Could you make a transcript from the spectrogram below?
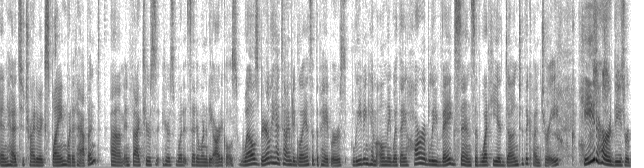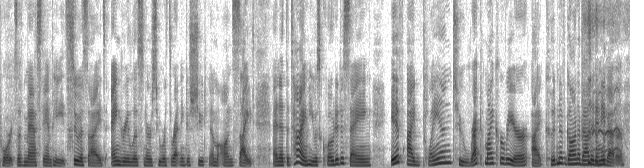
and had to try to explain what had happened. Um, in fact, here's here's what it said in one of the articles. Welles barely had time to glance at the papers, leaving him only with a horribly vague sense of what he had done to the country. He'd heard these reports of mass stampedes, suicides, angry listeners who were threatening to shoot him on sight. And at the time, he was quoted as saying, "If I'd planned to wreck my career, I couldn't have gone about it any better."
